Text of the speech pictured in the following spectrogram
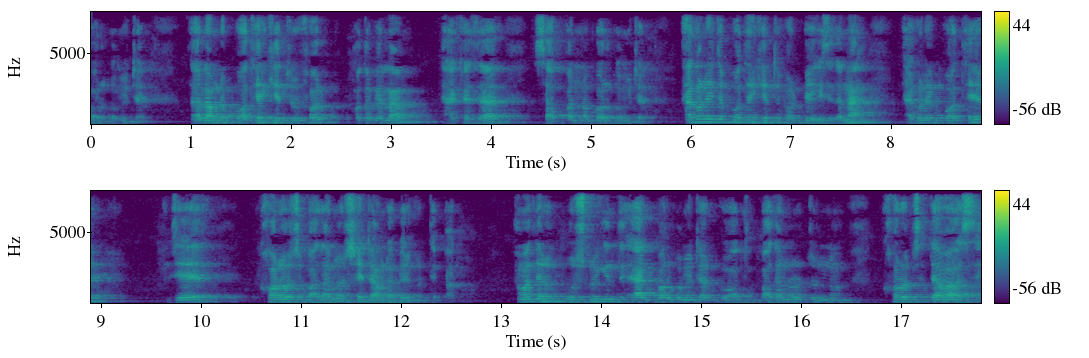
বর্গ মিটার। তাহলে আমরা পথের ক্ষেত্রফল কত পেলাম? এক হাজার ছাপ্পান্ন বর্গ মিটার। এখন এই যে পথের ক্ষেত্রফল পেয়ে গেছি, তাই না? এখন এই পথের যে খরচ বাঁধানো, সেটা আমরা বের করতে পারব। আমাদের প্রশ্ন কিন্তু এক বর্গ মিটার পথ বাঁধানোর জন্য খরচ দেওয়া আছে,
